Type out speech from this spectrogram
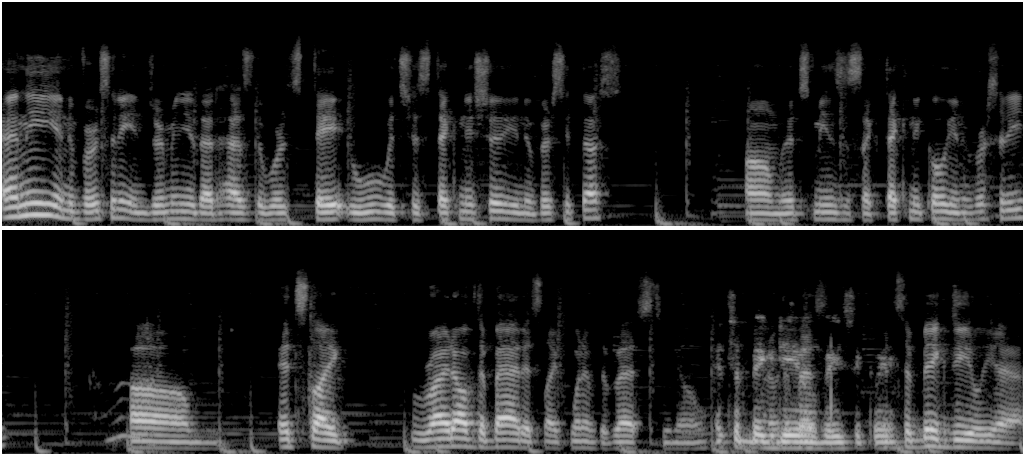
any university in Germany that has the words TU, which is Technische Universität. Um, it means it's like technical university. Um, it's like right off the bat, it's like one of the best. You know, It's a big One of the deal, basically. it's a big deal, yeah.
